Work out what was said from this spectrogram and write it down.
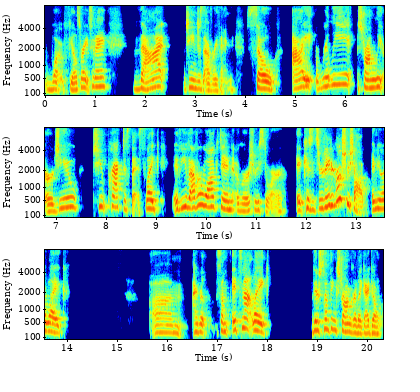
what feels right today that changes everything. So I really strongly urge you to practice this. Like if you've ever walked in a grocery store, because it, it's your day to grocery shop, and you're like, um, I really some it's not like there's something stronger, like I don't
